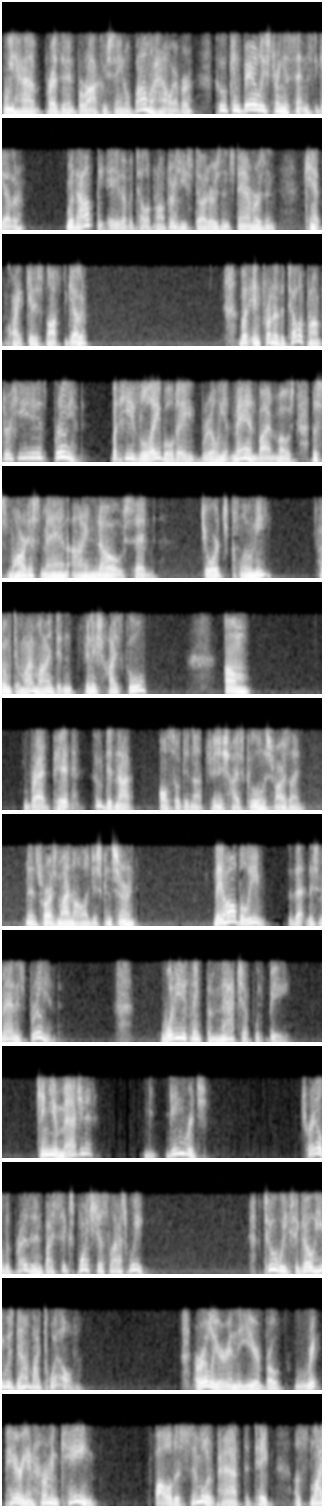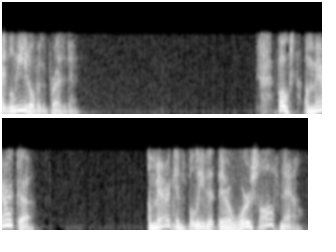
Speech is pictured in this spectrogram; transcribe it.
We have President Barack Hussein Obama, however, who can barely string a sentence together without the aid of a teleprompter. He stutters and stammers and can't quite get his thoughts together. But in front of the teleprompter, he is brilliant. But he's labeled a brilliant man by most. The smartest man I know, said George Clooney, whom to my mind didn't finish high school. Um, Brad Pitt, who did not also did not finish high school as far as I as far as my knowledge is concerned. They all believe that this man is brilliant. What do you think the matchup would be? Can you imagine it? G- Gingrich trailed the president by six points just last week. Two weeks ago, he was down by 12. Earlier in the year, both Rick Perry and Herman Cain followed a similar path to take a slight lead over the president. Folks, America, Americans believe that they are worse off now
